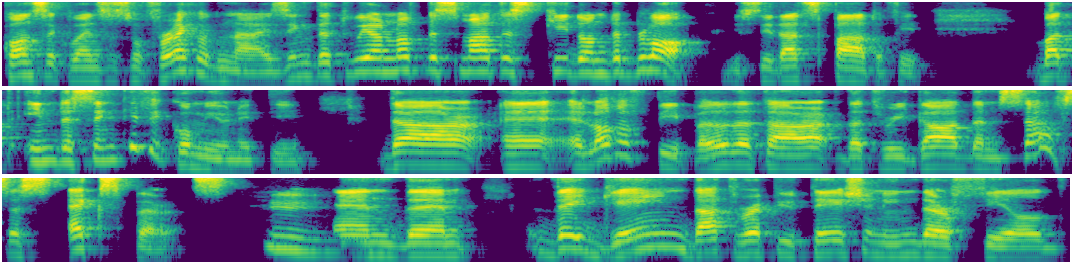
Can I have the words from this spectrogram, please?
consequences of recognizing that we are not the smartest kid on the block. You see, that's part of it. But in the scientific community, there are uh, a lot of people that are that regard themselves as experts, mm. and um, they gain that reputation in their field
